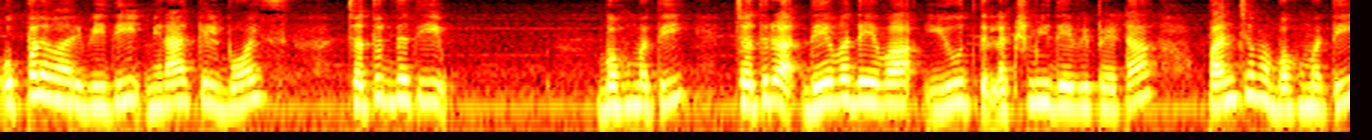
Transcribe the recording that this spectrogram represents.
ఉప్పలవారి వీధి మిరాకిల్ బాయ్స్ చతుర్థతి బహుమతి చతుర దేవదేవ యూత్ లక్ష్మీదేవిపేట పంచమ బహుమతి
